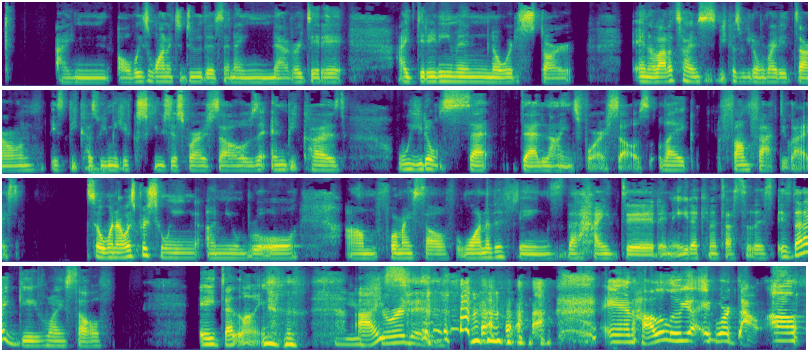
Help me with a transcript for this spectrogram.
I always wanted to do this and I never did it. I didn't even know where to start And a lot of times it's because we don't write it down, it's because we make excuses for ourselves, and because we don't set deadlines for ourselves. Like, fun fact, you guys. So, when I was pursuing a new role um, for myself, one of the things that I did, and Ada can attest to this, is that I gave myself a deadline. You I sure did. and hallelujah, it worked out. Um,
